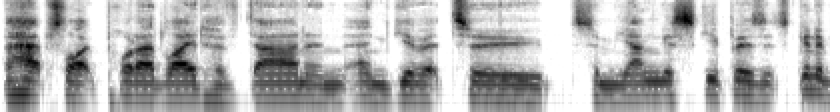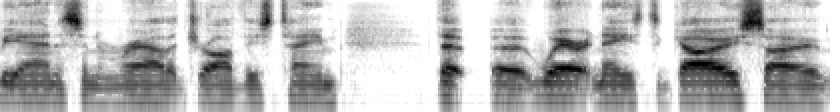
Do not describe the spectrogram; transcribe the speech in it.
perhaps like Port Adelaide have done, and, and give it to some younger skippers. It's going to be Anderson and Rowell that drive this team that uh, where it needs to go. So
